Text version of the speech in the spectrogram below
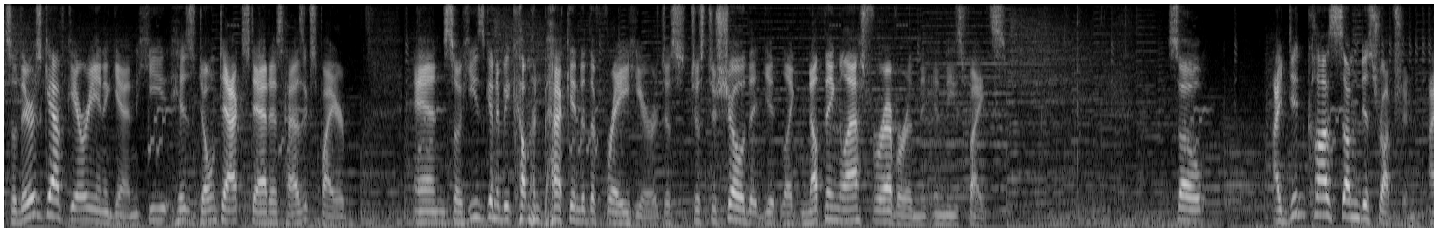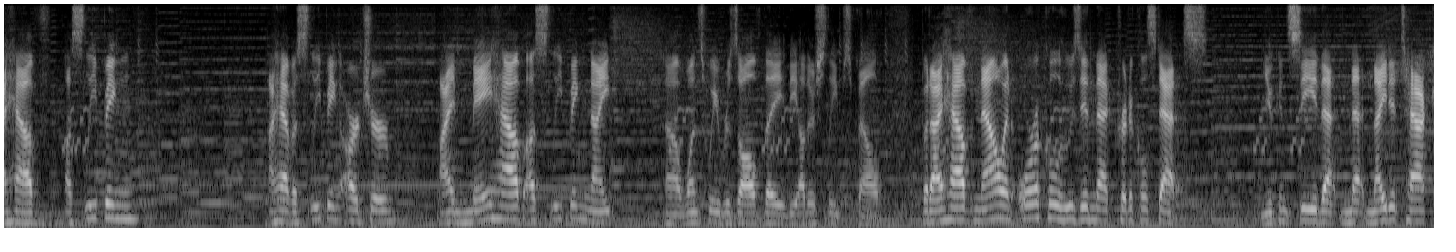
So there's Gafgarion again. He his don't act status has expired. And so he's going to be coming back into the fray here, just just to show that you, like nothing lasts forever in the, in these fights. So I did cause some disruption. I have a sleeping I have a sleeping archer. I may have a sleeping knight uh, once we resolve the, the other sleep spell. But I have now an oracle who's in that critical status. You can see that knight attack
